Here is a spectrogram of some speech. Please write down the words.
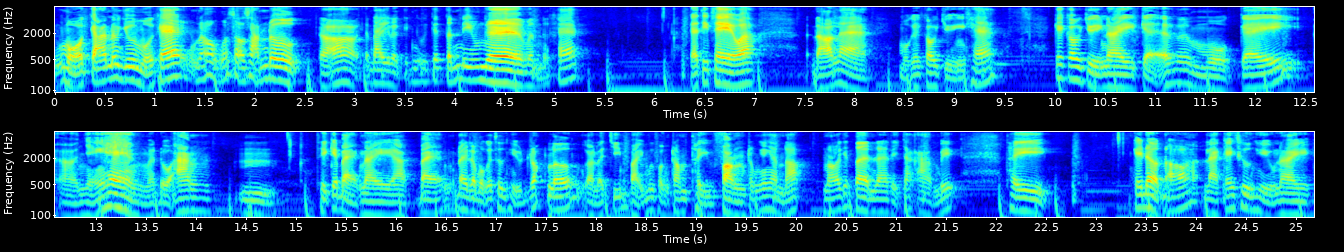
Mỗi cái nó vui mỗi khác nó không có so sánh được. Đó cái đây là cái cái tính yêu nghề mình nó khác. Cái tiếp theo á đó là một cái câu chuyện khác. Cái câu chuyện này kể về một cái uh, nhãn hàng mà đồ ăn. Ừ. thì cái bạn này à, bán đây là một cái thương hiệu rất lớn gọi là chiếm 70% thị phần trong cái ngành đó. Nói cái tên ra thì chắc ai cũng biết. Thì cái đợt đó là cái thương hiệu này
